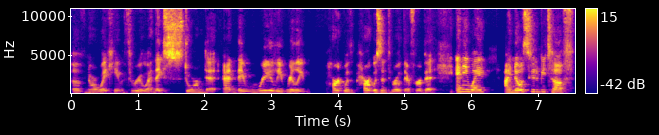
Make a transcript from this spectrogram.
of Norway came through and they stormed it and they really really heart was heart was in throat there for a bit. Anyway, I know it's going to be tough.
